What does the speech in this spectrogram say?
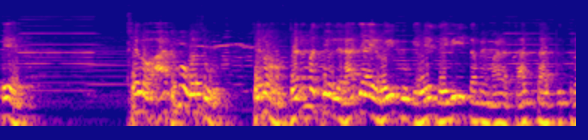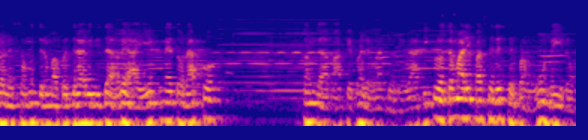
એ. છેલ્લો આઠમો વસુ. જેનો જન્મ થયો એટલે રાજાએ રોયું કે હે દેવી, તમે મારા સાત સાત પુત્રોને સમુદ્રમાં પધરાવી દીધા. હવે આ એકને તો રાખો. ગંગામાં કે, ભલે, વાંધો નહીં. આ દીકરો તમારી પાસે રહેશે, પણ હું નહીં રહું.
